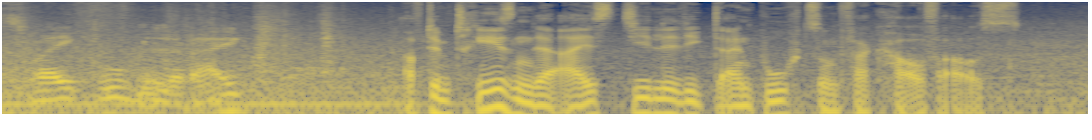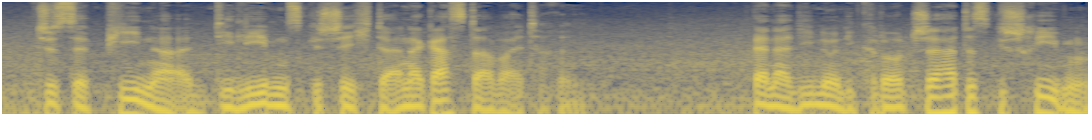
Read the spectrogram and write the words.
Zwei Kugeln reicht. Auf dem Tresen der Eisdiele liegt ein Buch zum Verkauf aus. Giuseppina, die Lebensgeschichte einer Gastarbeiterin. Bernardino di Croce hat es geschrieben.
